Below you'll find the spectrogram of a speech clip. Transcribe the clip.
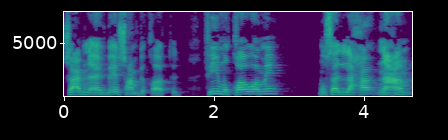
شعبنا إيه؟ بإيش عم بيقاتل في مقاومة مسلحة؟ نعم.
